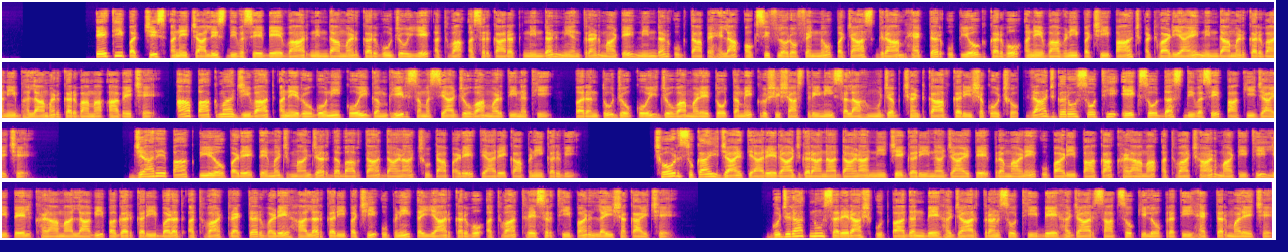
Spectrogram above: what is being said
તેથી પચ્ચીસ અને ચાલીસ દિવસે બે વાર નિંદામણ કરવું જોઈએ અથવા અસરકારક નિંદણ નિયંત્રણ માટે નિંદણ ઉગતા પહેલા ઓક્સીફ્લોરોફેનનો પચાસ ગ્રામ હેક્ટર ઉપયોગ કરવો અને વાવણી પછી પાંચ અઠવાડિયાએ નિંદામણ કરવાની ભલામણ કરવામાં આવે છે. આ પાકમાં જીવાત અને રોગોની કોઈ ગંભીર સમસ્યા જોવા મળતી નથી. પરંતુ જો કોઈ જોવા મળે તો તમે કૃષિશાસ્ત્રીની સલાહ મુજબ છંટકાવ કરી શકો છો. રાજગરો સોથી એકસો દસ દિવસે પાકી જાય છે. જ્યારે પાક પીળો પડે તેમજ માંજર દબાવતા દાણા છૂટા પડે ત્યારે કાપણી કરવી. છોડ સુકાઈ જાય ત્યારે રાજગરાના દાણા નીચે ગરી ન જાય તે પ્રમાણે ઉપાડી પાકા ખળામાં અથવા છાણ માટીથી લીપેલ ખળામાં લાવી પગર કરી બળદ અથવા ટ્રેક્ટર વડે હાલર કરી પછી ઉપણી તૈયાર કરવો અથવા થ્રેસરથી પણ લઈ શકાય છે. ગુજરાતનું સરેરાશ ઉત્પાદન બે હજાર ત્રણસોથી બે હજાર સાતસો કિલો પ્રતિ હેક્ટર મળે છે.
